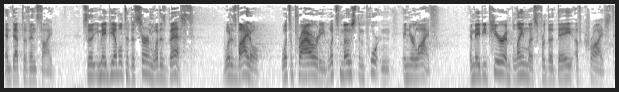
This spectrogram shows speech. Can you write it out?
and depth of insight, so that you may be able to discern what is best, what is vital, what's a priority, what's most important in your life, and may be pure and blameless for the day of Christ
